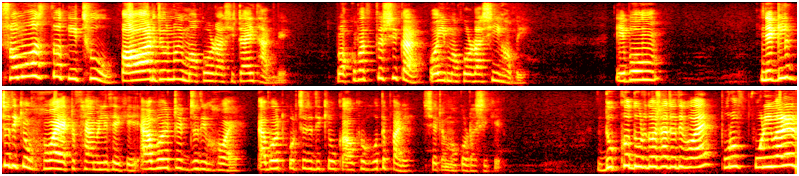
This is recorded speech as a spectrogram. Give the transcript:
সমস্ত কিছু পাওয়ার জন্যই মকর রাশিটাই থাকবে। পক্ষপাতিত্ব শিকার ওই মকর রাশিই হবে। এবং নেগলেক্ট যদি কেউ হয় একটা ফ্যামিলি থেকে অ্যাভয়েটেড যদি হয়, অ্যাভয়েড করছে যদি কেউ কাউকে হতে পারে, সেটা মকর রাশিকে। দুঃখ দুর্দশা যদি হয়, পুরো পরিবারের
